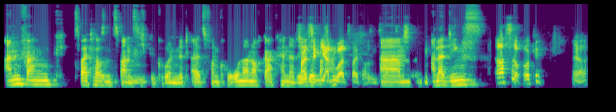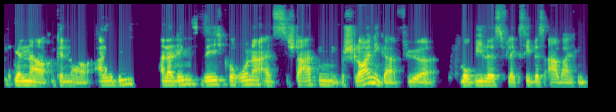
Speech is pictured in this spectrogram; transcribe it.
Anfang 2020 mhm. gegründet, als von Corona noch gar keine Rede war. Heißt im Januar 2020. Ähm, allerdings. Ach so, okay. Ja. Genau, genau. Allerdings, allerdings sehe ich Corona als starken Beschleuniger für mobiles, flexibles Arbeiten.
